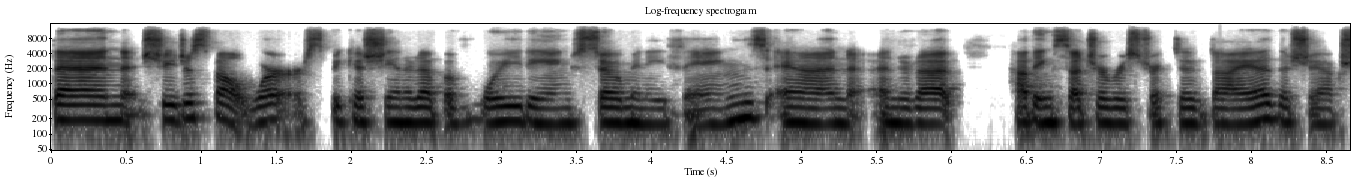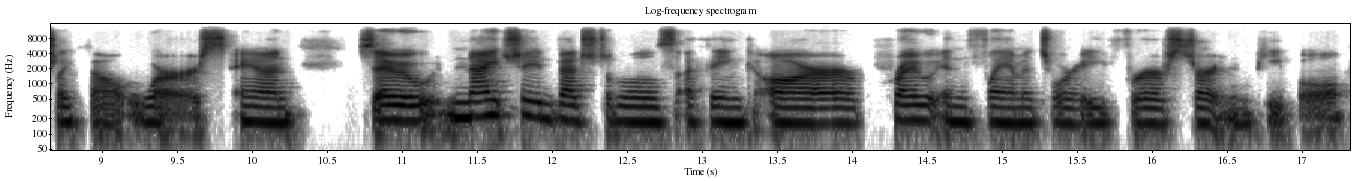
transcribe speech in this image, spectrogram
then she just felt worse because she ended up avoiding so many things and ended up having such a restrictive diet that she actually felt worse. And so, nightshade vegetables, I think, are pro inflammatory for certain people.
